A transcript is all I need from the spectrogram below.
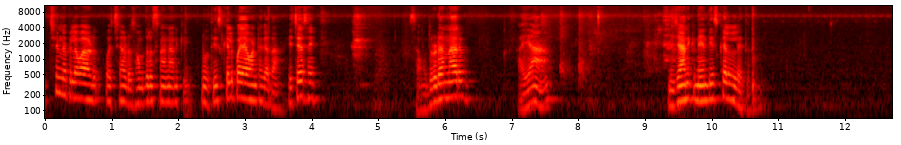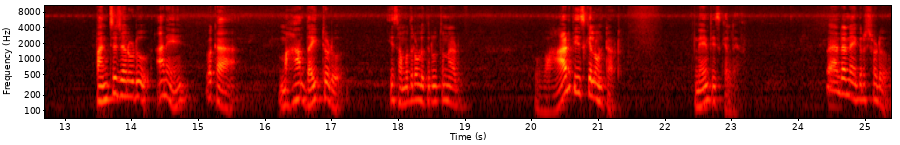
చిన్న పిల్లవాడు వచ్చాడు సముద్ర స్నానానికి. నువ్వు తీసుకెళ్ళిపోయావంట కదా ఇచ్చేసాయి. సముద్రుడు అన్నారు అయ్యా నిజానికి నేను తీసుకెళ్ళలేదు. పంచజనుడు అనే ఒక మహాదైత్యుడు ఈ సముద్రంలో తిరుగుతున్నాడు. వాడు తీసుకెళ్ళి ఉంటాడు. నేను తీసుకెళ్ళలేదు. వెంటనే కృష్ణుడు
